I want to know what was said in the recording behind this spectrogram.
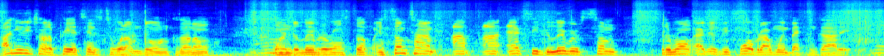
I usually try to pay attention to what I'm doing because I don't want to deliver the wrong stuff. And sometimes I, I actually delivered some to the wrong address before, but I went back and got it. Yeah.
